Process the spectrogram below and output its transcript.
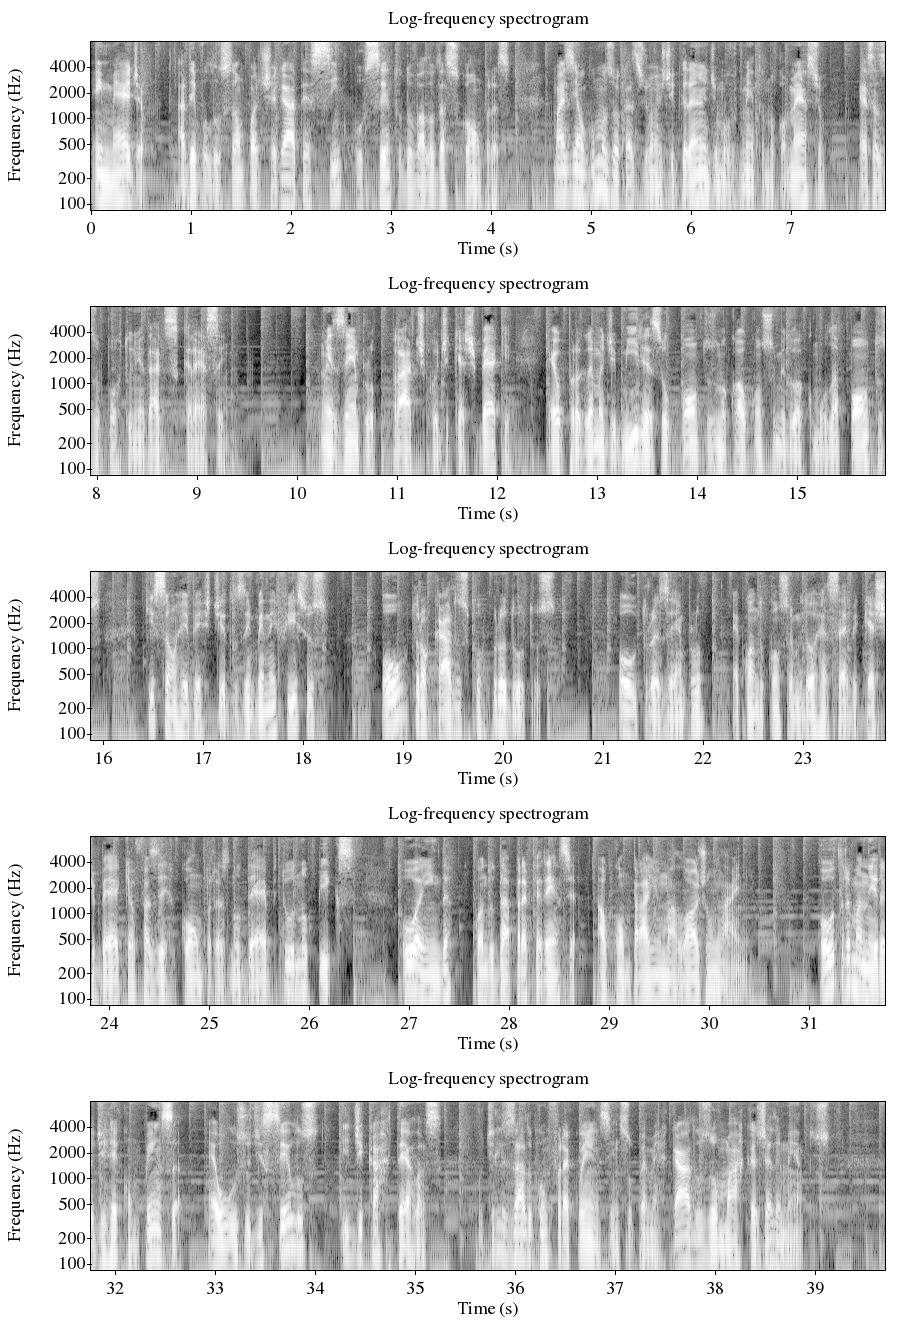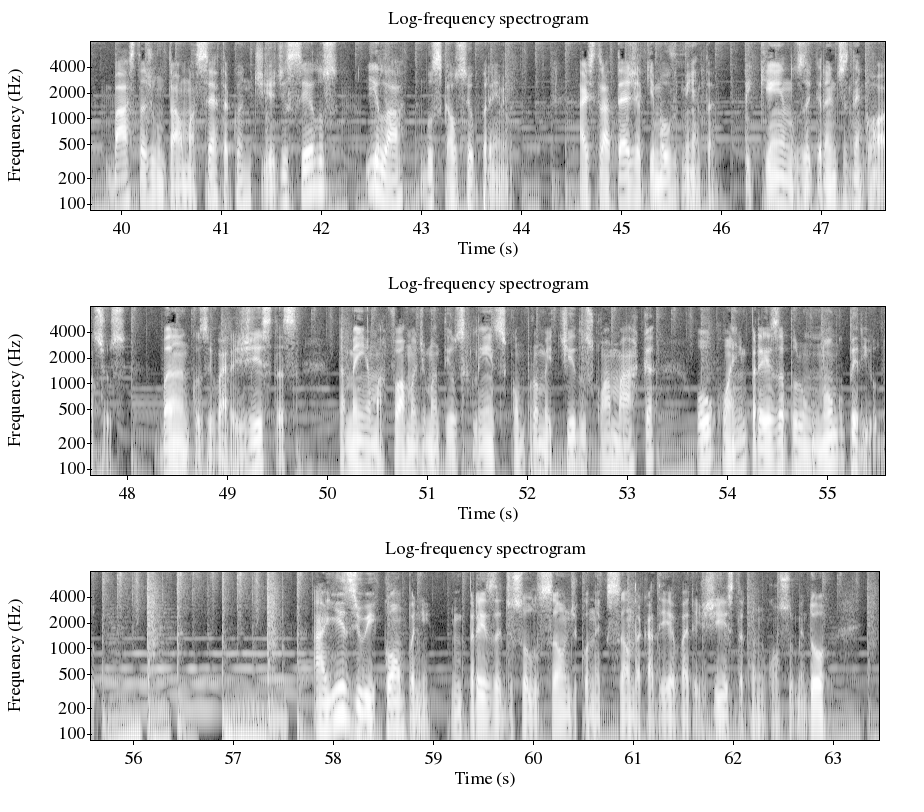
Em média, a devolução pode chegar até 5% do valor das compras, mas em algumas ocasiões de grande movimento no comércio, essas oportunidades crescem. Um exemplo prático de cashback é o programa de milhas ou pontos no qual o consumidor acumula pontos que são revertidos em benefícios ou trocados por produtos. Outro exemplo é quando o consumidor recebe cashback ao fazer compras no débito ou no Pix, ou ainda quando dá preferência ao comprar em uma loja online. Outra maneira de recompensa é o uso de selos e de cartelas, utilizado com frequência em supermercados ou marcas de alimentos. Basta juntar uma certa quantia de selos e ir lá buscar o seu prêmio. A estratégia que movimenta pequenos e grandes negócios, bancos e varejistas também é uma forma de manter os clientes comprometidos com a marca ou com a empresa por um longo período. A Easy Company, empresa de solução de conexão da cadeia varejista com o consumidor,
